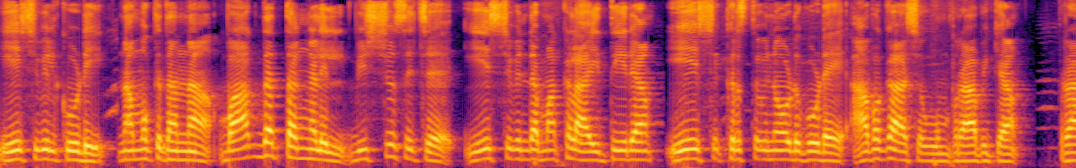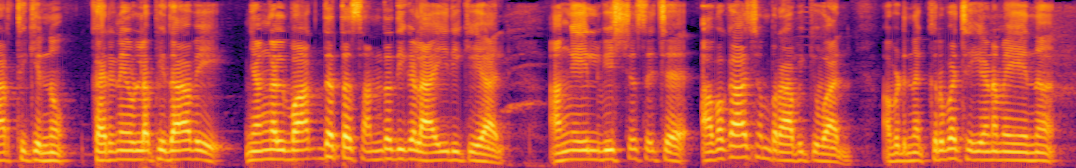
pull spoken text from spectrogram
യേശുവിൽ കൂടി നമുക്ക് തന്ന വാഗ്ദത്തങ്ങളിൽ വിശ്വസിച്ച് യേശുവിന്റെ മക്കളായി തീരാം യേശു ക്രിസ്തുവിനോടുകൂടെ അവകാശവും പ്രാപിക്കാം. പ്രാർത്ഥിക്കുന്നു. കരുണയുള്ള പിതാവേ ഞങ്ങൾ വാഗ്ദത്ത സന്തതികളായിരിക്കാൽ അങ്ങയിൽ വിശ്വസിച്ച് അവകാശം പ്രാപിക്കുവാൻ അവിടുന്ന് കൃപ ചെയ്യണമേ എന്ന്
